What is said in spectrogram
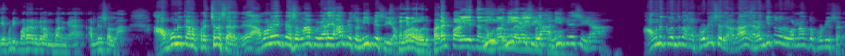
எப்படி படம் எடுக்கிறான் பாருங்க அப்படின்னு சொல்லலாம். அவனுக்கான பிரச்சனை சார் அது. அவனே பேசலாம் அப்போ வேற யார் பேசுவோம் நீ பேசுவியா? கண்டிப்பா ஒரு படைப்பாளியை தன் நீ- பேசுவியா? நீ பேசுவியா? அவனுக்கு வந்து அங்கே ப்ரொடியூசர் ரஞ்சித் ஒரு ஒன் ஆஃப் த ப்ரொடியூசர்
